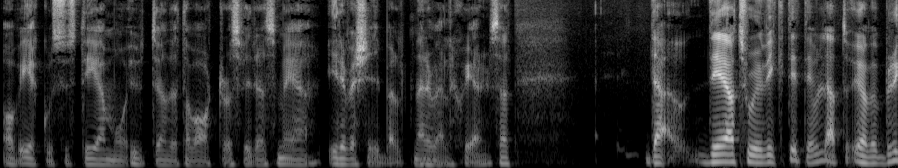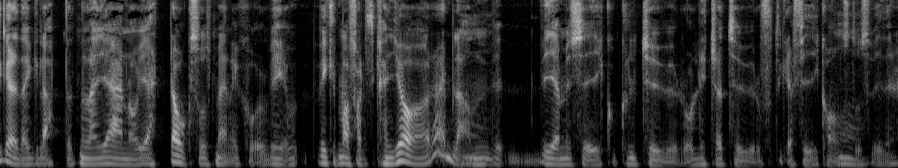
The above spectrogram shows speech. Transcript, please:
av ekosystem och utdöendet av arter och så vidare som är irreversibelt när det mm. väl sker. Så att, det, det jag tror är viktigt är väl att överbrygga det där glappet mellan hjärna och hjärta också hos människor. Vilket man faktiskt kan göra ibland mm. via musik och kultur och litteratur och fotografi, konst mm. och så vidare.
